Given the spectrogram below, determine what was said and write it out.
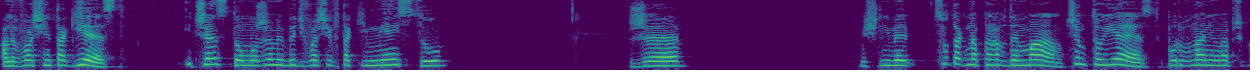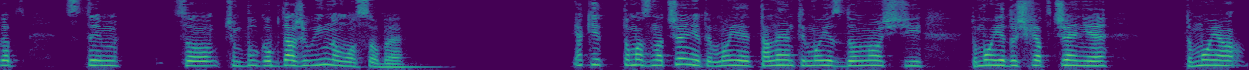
Ale właśnie tak jest. I często możemy być właśnie w takim miejscu, że myślimy, co tak naprawdę mam, czym to jest w porównaniu na przykład z tym, co, czym Bóg obdarzył inną osobę. Jakie to ma znaczenie, te moje talenty, moje zdolności, to moje doświadczenie, to moja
